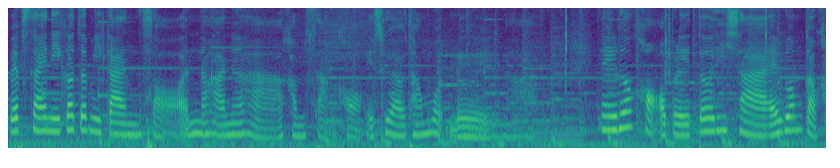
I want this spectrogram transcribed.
เว็บไซต์นี้ก็จะมีการสอนนะคะเนื้อหาคำสั่งของ SQL ทั้งหมดเลยนะคะในเรื่องของโอเปอเรเตอร์ที่ใช้ร่วมกับค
